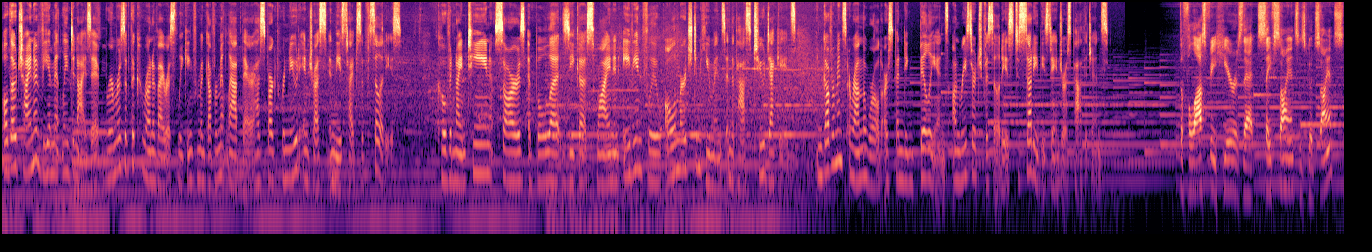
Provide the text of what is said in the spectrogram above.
Although China vehemently denies it, rumors of the coronavirus leaking from a government lab there has sparked renewed interest in these types of facilities. COVID 19, SARS, Ebola, Zika, swine, and avian flu all emerged in humans in the past two decades, and governments around the world are spending billions on research facilities to study these dangerous pathogens. The philosophy here is that safe science is good science.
